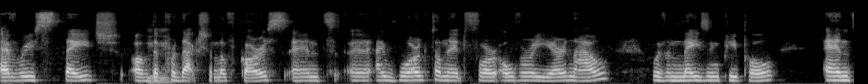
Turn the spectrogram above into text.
every stage of the mm-hmm. production, of course, and uh, I worked on it for over a year now with amazing people. And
